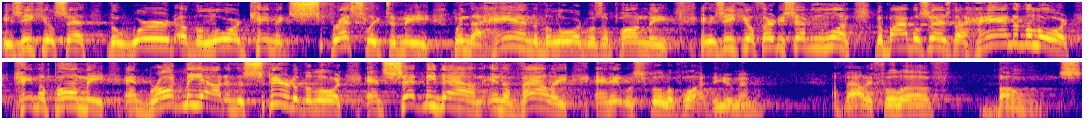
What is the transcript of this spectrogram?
Ezekiel said, the Word of the Lord came expressly to me when the hand of the Lord was upon me. In Ezekiel 37 1, the Bible says, the hand of the Lord came upon me and brought me out in the Spirit of the Lord and set me down in a valley and it was full of what? Do you remember? A valley full of bones.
